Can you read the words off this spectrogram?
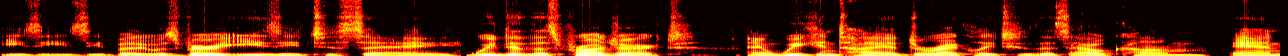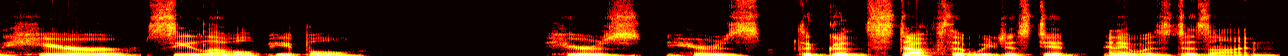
easy easy but it was very easy to say we did this project and we can tie it directly to this outcome and here C-level people here's here's the good stuff that we just did and it was design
